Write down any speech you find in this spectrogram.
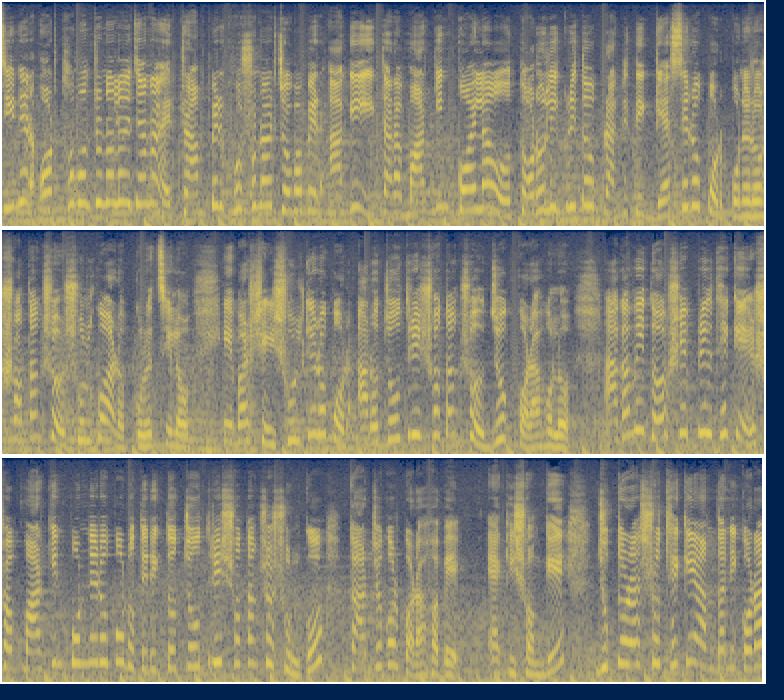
চীনের অর্থ মন্ত্রণালয় জানায় ট্রাম্পের ঘোষণার জবাবের আগেই তারা মার্কিন কয়লা ও তরলীকৃত প্রাকৃতিক গ্যাসের ওপর পনেরো শতাংশ শুল্ক আরোপ করেছিল। এবার সেই শুল্কের ওপর আরও চৌত্রিশ শতাংশ যোগ করা হলো। আগামী দশ এপ্রিল থেকে সব মার্কিন পণ্যের ওপর অতিরিক্ত চৌত্রিশ শতাংশ শুল্ক কার্যকর করা হবে। একই সঙ্গে যুক্তরাষ্ট্র থেকে আমদানি করা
